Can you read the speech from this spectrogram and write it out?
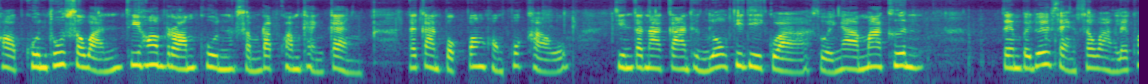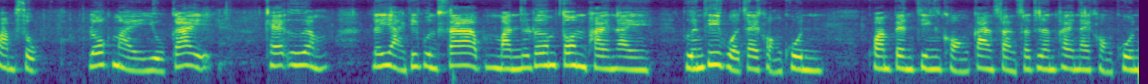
ขอบคุณทูตสวรรค์ที่ห้อมร้อมคุณสำหรับความแข็งแกร่ง และการปกป้องของพวกเขา จินตนาการถึงโลกที่ดีกว่า สวยงามมากขึ้น เต็มไปด้วยแสงสว่างและความสุข โลกใหม่อยู่ใกล้ ค่เอื้อม และอย่างที่คุณทราบมันเริ่มต้นภายในพื้นที่หัวใจของคุณ ความเป็นจริงของการสั่นสะเทือนภายในของคุณ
